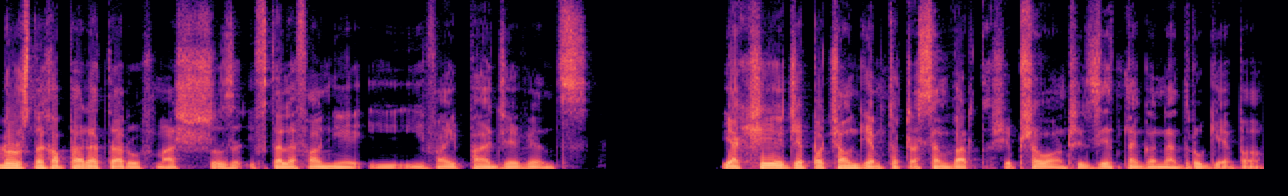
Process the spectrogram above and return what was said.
różnych operatorów masz w telefonie i, i w iPadzie, więc jak się jedzie pociągiem, to czasem warto się przełączyć z jednego na drugie, bo.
